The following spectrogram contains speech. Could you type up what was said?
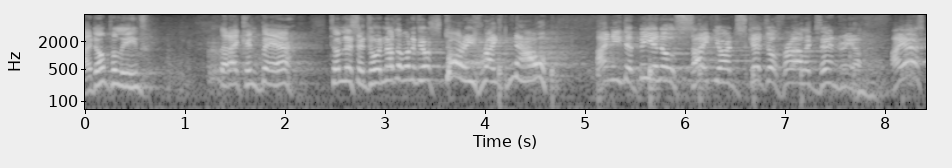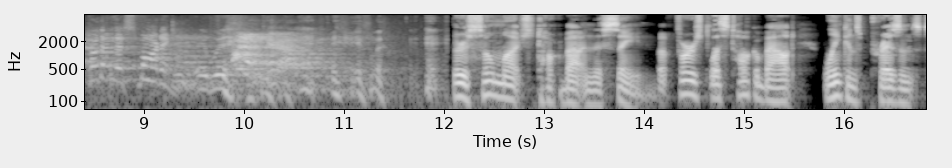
I don't believe that I can bear to listen to another one of your stories right now. I need the B&O side yard schedule for Alexandria. I asked for them this morning. It was, I don't care. There is so much to talk about in this scene, but first let's talk about Lincoln's presence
